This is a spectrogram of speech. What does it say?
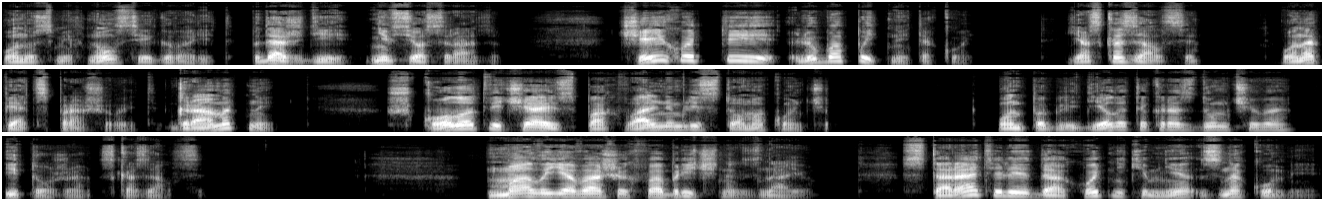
Он усмехнулся и говорит, подожди, не все сразу. Чей хоть ты любопытный такой? Я сказался. Он опять спрашивает, грамотный? Школу, отвечаю, с похвальным листом окончил. Он поглядел это раздумчиво и тоже сказался. Мало я ваших фабричных знаю. Старатели да охотники мне знакомые.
